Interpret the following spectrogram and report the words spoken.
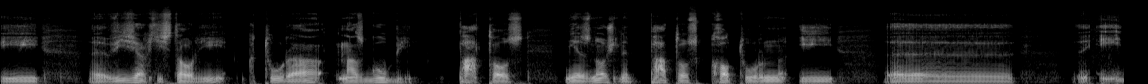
i wizja historii, która nas gubi. Patos, nieznośny patos, koturn i i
